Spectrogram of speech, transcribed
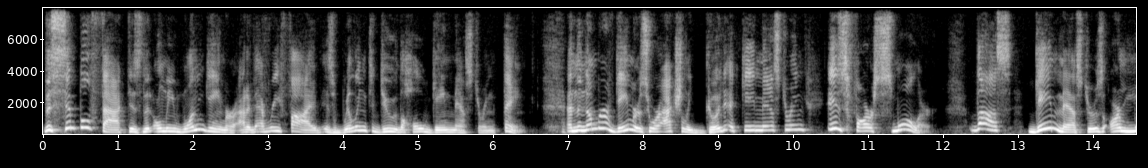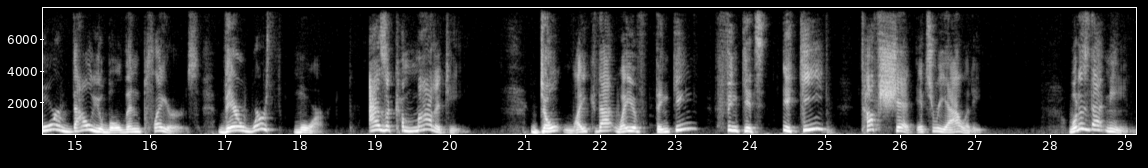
The simple fact is that only one gamer out of every five is willing to do the whole game mastering thing. And the number of gamers who are actually good at game mastering is far smaller. Thus, game masters are more valuable than players. They're worth more as a commodity. Don't like that way of thinking? Think it's icky? Tough shit, it's reality. What does that mean?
